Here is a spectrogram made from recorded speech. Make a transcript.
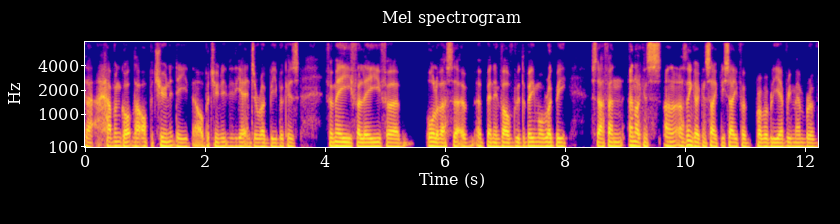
that haven't got that opportunity, that opportunity to get into rugby. Because for me, for Leigh, for all of us that have, have been involved with the Be More Rugby stuff, and and I can I think I can safely say for probably every member of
